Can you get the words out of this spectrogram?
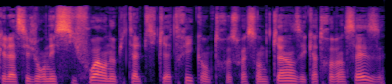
qu'elle a séjourné six fois en hôpital psychiatrique entre 75 et 96,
